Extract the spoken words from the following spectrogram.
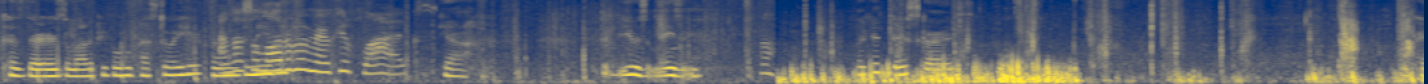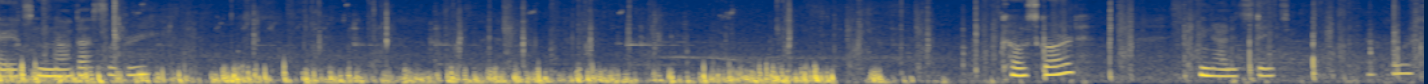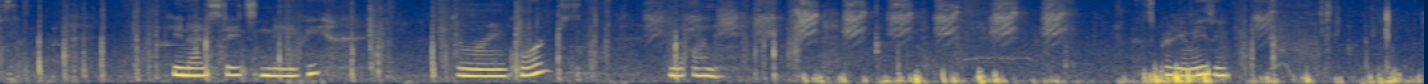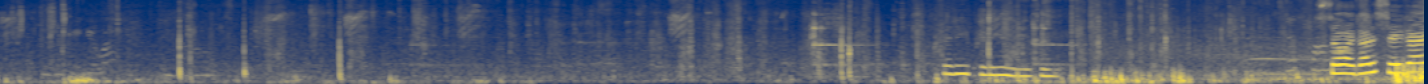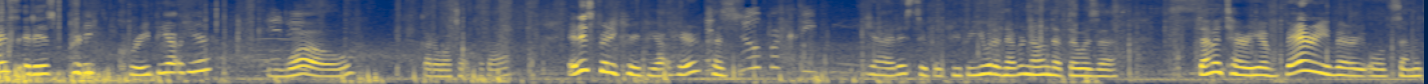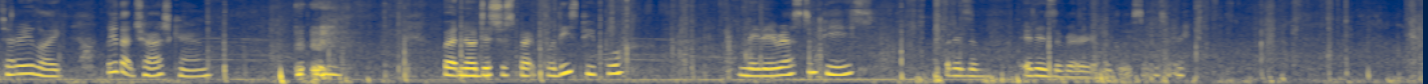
Because there is a lot of people who passed away here from and there's the a lot of American flags. Yeah. The view is amazing. Huh. Look at this, guys. Okay, it's not that slippery. Coast Guard, United States Air Force, United States Navy, the Marine Corps, and the Army. That's pretty amazing. Pretty, pretty amazing. So I gotta say guys, it is pretty creepy out here. Whoa. Gotta watch out for that. It is pretty creepy out here because Super creepy. yeah, it is super creepy. You would have never known that there was a cemetery, a very, very old cemetery. Like, look at that trash can. but no disrespect for these people. May they rest in peace. But it's a, it is a very ugly cemetery.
